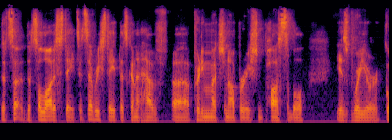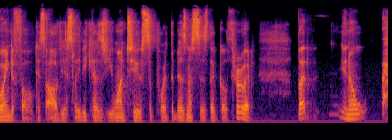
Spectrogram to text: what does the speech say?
that's a, that's a lot of states. It's every state that's going to have uh, pretty much an operation possible is where you're going to focus, obviously, because you want to support the businesses that go through it. But, you know,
